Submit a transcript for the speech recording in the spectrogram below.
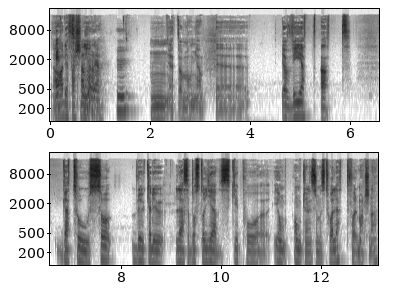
Ja, det är Ett av fascinerande. många. Mm, ett av många. Eh, jag vet att Gattuso brukade ju läsa Dostojevskij på i om, omklädningsrummets toalett före matcherna.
